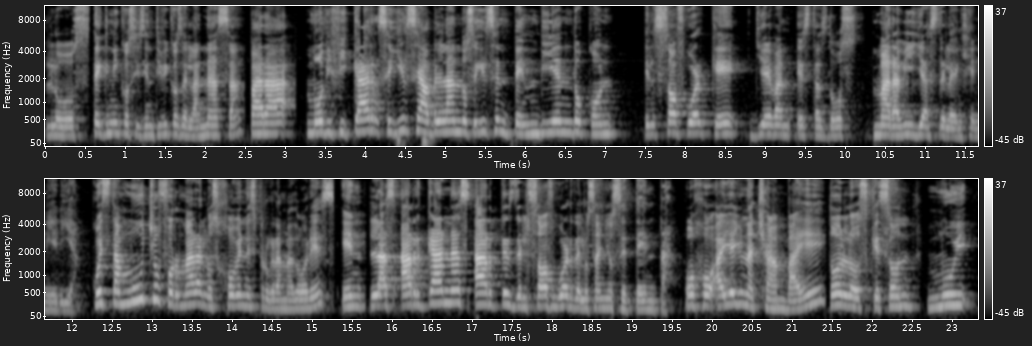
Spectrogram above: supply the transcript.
los técnicos y científicos de la NASA para modificar, seguirse hablando, seguirse entendiendo con el software que llevan estas dos maravillas de la ingeniería. Cuesta mucho formar a los jóvenes programadores en las arcanas artes del software de los años 70. Ojo, ahí hay una chamba, ¿eh? Todos los que son muy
